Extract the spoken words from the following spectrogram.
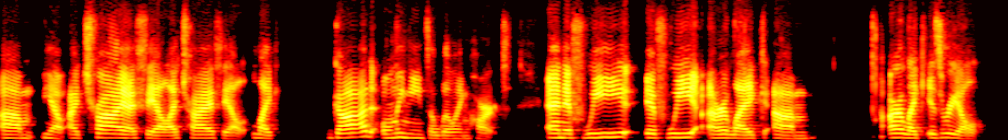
um, you know i try i fail i try i fail. Like god only needs a willing heart. And if we if we are like um, are like Israel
